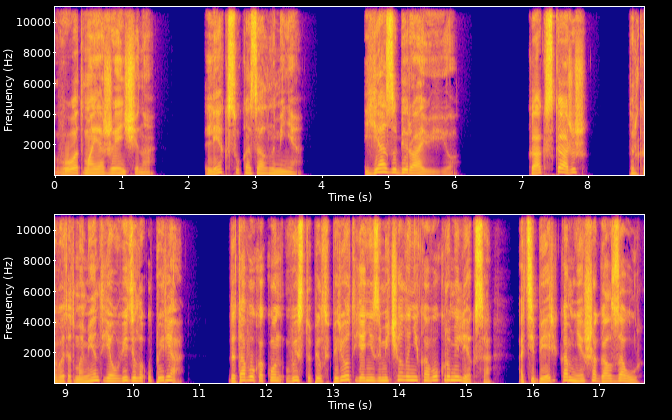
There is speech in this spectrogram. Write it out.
«Вот моя женщина!» Лекс указал на меня. Я забираю ее». «Как скажешь». Только в этот момент я увидела упыря. До того, как он выступил вперед, я не замечала никого, кроме Лекса, а теперь ко мне шагал Заур.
